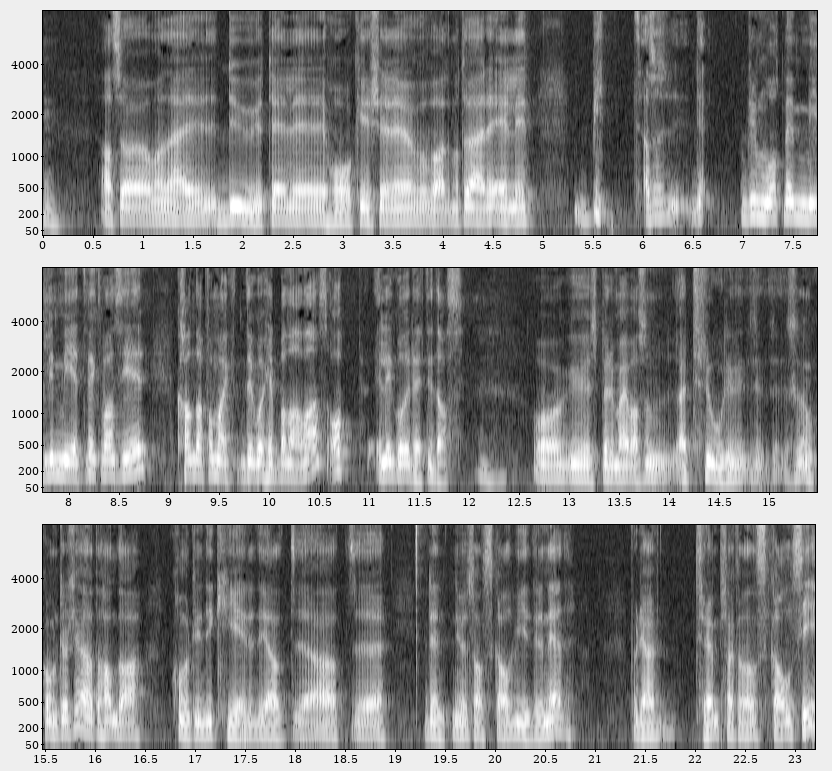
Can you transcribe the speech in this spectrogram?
Mm. Altså om han er duete eller hawkish eller hva det måtte være, eller bitt... Altså, det, blir målt med millimetervekt hva han sier, kan da få markedet til å gå helt bananas opp, eller gå rett i dass. Mm. Og uh, spør meg hva som er trolig som kommer til å skje, at han da kommer til å indikere det at, at uh, renten i USA skal videre ned. For det har Trump sagt at han skal si.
